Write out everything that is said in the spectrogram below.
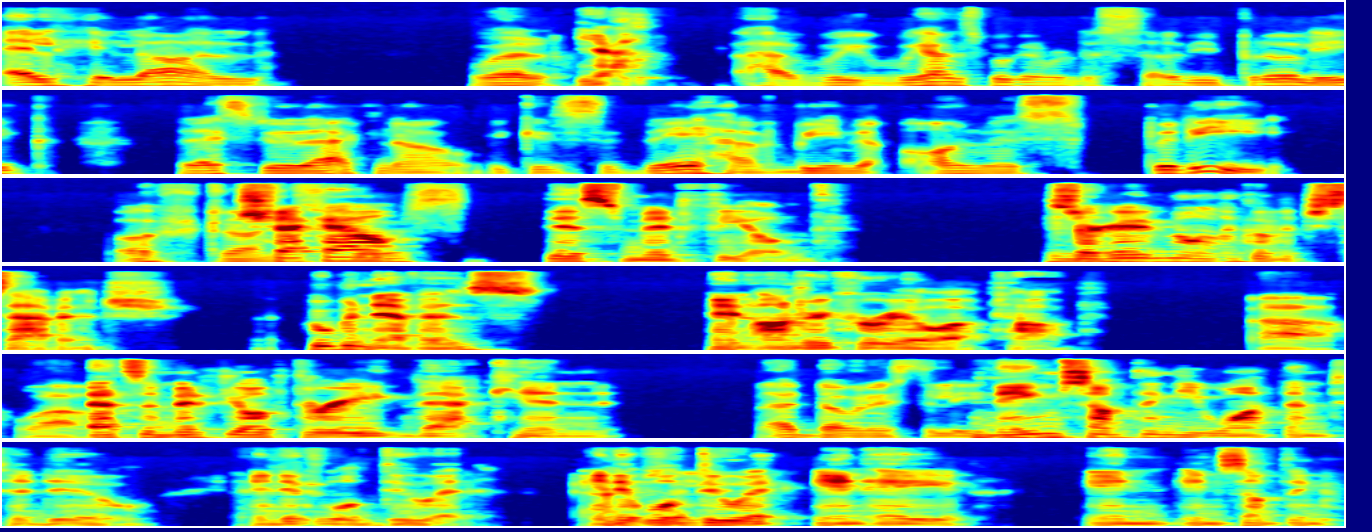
El Hilal. Well, Yeah, have we we haven't spoken about the Saudi Pro League. Let's do that now because they have been on a spree of transfers. Check out this midfield: Hmm. Sergei Savic, Ruben Neves, and Andre Carrillo up top. Ah, wow. That's a midfield three that can that dominates the league. name something you want them to do, and it will do it. And it will do it in a in in something.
